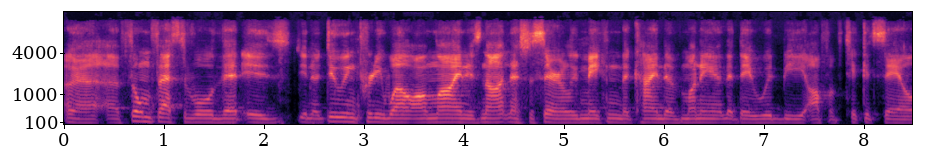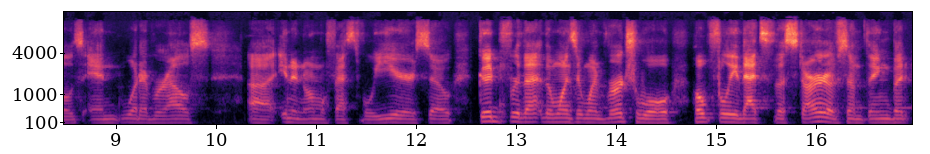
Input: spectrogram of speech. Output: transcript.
a, a film festival that is you know doing pretty well online is not necessarily making the kind of money that they would be off of ticket sales and whatever else uh, in a normal festival year. So good for the the ones that went virtual. Hopefully that's the start of something. But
